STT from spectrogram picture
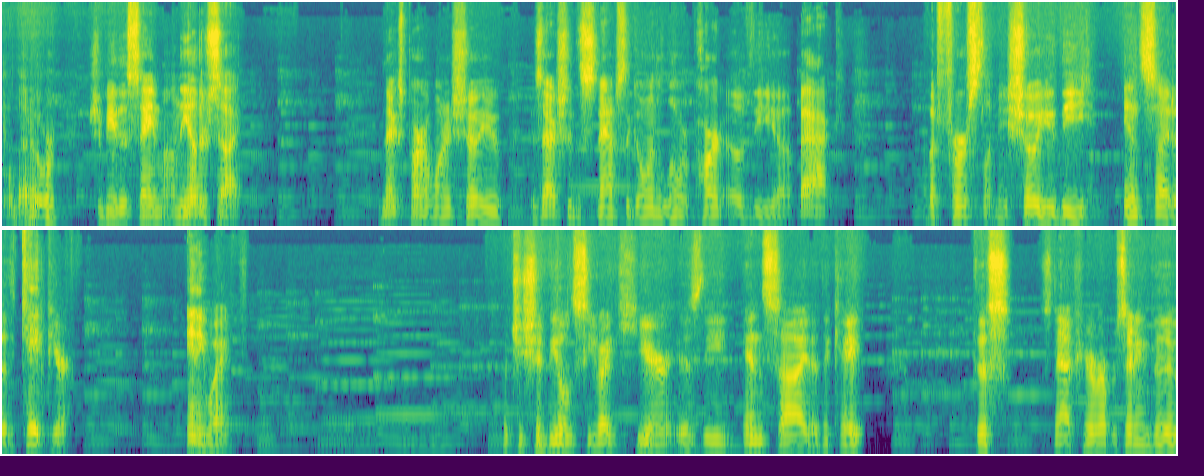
pull that over, should be the same on the other side. The next part I want to show you is actually the snaps that go in the lower part of the uh, back. But first, let me show you the inside of the cape here. Anyway, what you should be able to see right here is the inside of the cape. This snap here representing the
